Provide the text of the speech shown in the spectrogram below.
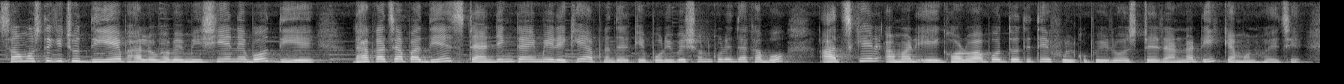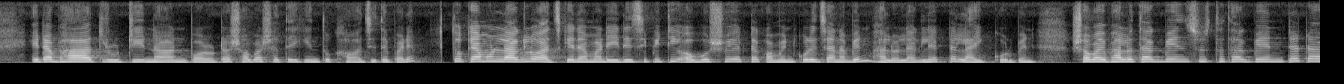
সমস্ত কিছু দিয়ে ভালোভাবে মিশিয়ে নেব, দিয়ে ঢাকা চাপা দিয়ে স্ট্যান্ডিং টাইমে রেখে আপনাদেরকে পরিবেশন করে দেখাবো আজকের আমার এই ঘরোয়া পদ্ধতিতে ফুলকপির রোস্টের রান্নাটি কেমন হয়েছে। এটা ভাত, রুটি, নান, পরোটা সবার সাথেই কিন্তু খাওয়া যেতে পারে। তো কেমন লাগল আজকের আমার এই রেসিপিটি অবশ্যই একটা কমেন্ট করে জানাবেন, ভালো লাগলে একটা লাইক করবেন। সবাই ভালো থাকবেন, সুস্থ থাকবেন, টাটা!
